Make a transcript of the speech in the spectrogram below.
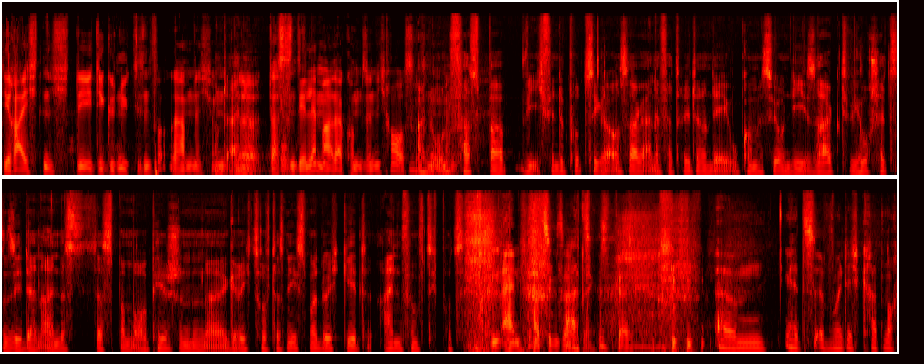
die reicht nicht, die, die genügt diesen Vorgaben nicht. Und, und eine, äh, das ist ein Dilemma, da kommen sie nicht raus. Eine unfassbar, wie ich finde, putzige Aussage einer Vertreterin der EU-Kommission, die sagt, wie hoch schätzen Sie denn ein, dass das beim Europäischen äh, Gerichtshof das nächste Mal durchgeht? 51 Prozent. Nein, hat sie gesagt. Hat sie gesagt. ähm, jetzt wollte ich gerade noch,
